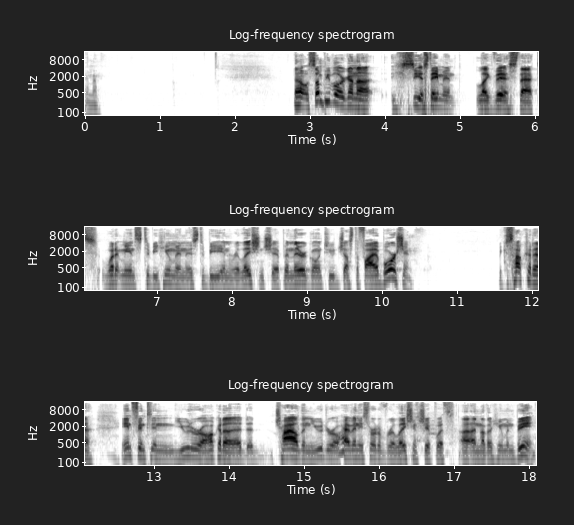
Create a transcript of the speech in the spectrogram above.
Amen. Now, some people are going to see a statement like this that what it means to be human is to be in relationship, and they're going to justify abortion. Because how could an infant in utero, how could a, a, child in utero have any sort of relationship with uh, another human being?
